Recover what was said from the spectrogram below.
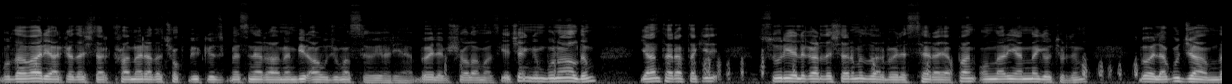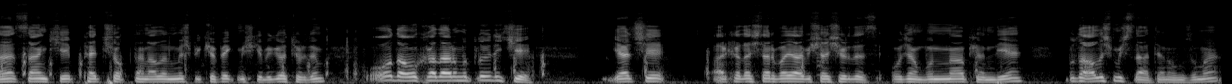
Bu da var ya arkadaşlar kamerada çok büyük gözükmesine rağmen bir avucuma sığıyor ya. Böyle bir şey olamaz. Geçen gün bunu aldım. Yan taraftaki Suriyeli kardeşlerimiz var böyle sera yapan. Onların yanına götürdüm. Böyle kucağımda sanki pet shop'tan alınmış bir köpekmiş gibi götürdüm. O da o kadar mutluydu ki. Gerçi arkadaşlar bayağı bir şaşırdı. Hocam bunu ne yapıyorsun diye. Bu da alışmış zaten omzuma.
